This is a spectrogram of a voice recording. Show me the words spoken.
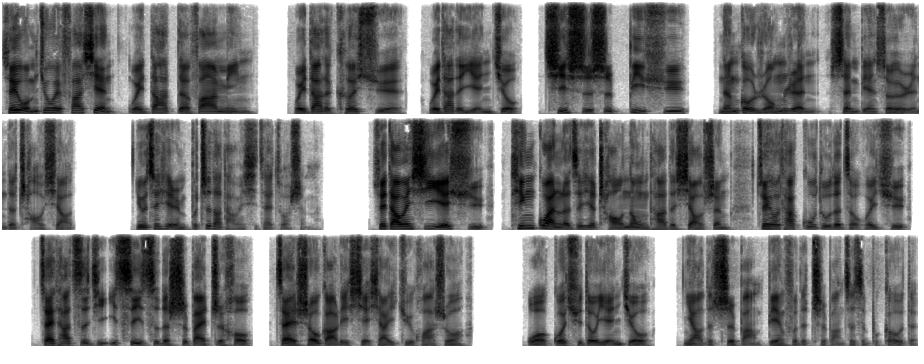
所以，我们就会发现，伟大的发明、伟大的科学、伟大的研究，其实是必须能够容忍身边所有人的嘲笑，因为这些人不知道达文西在做什么。所以，达文西也许听惯了这些嘲弄他的笑声，最后他孤独的走回去，在他自己一次一次的失败之后。在手稿里写下一句话，说：“我过去都研究鸟的翅膀、蝙蝠的翅膀，这是不够的。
